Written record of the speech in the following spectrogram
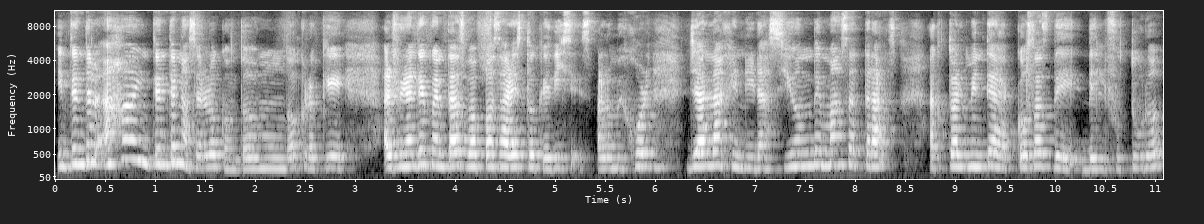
Intenten, ajá, intenten hacerlo con todo el mundo. Creo que al final de cuentas va a pasar esto que dices. A lo mejor ya la generación de más atrás, actualmente a cosas de, del futuro,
